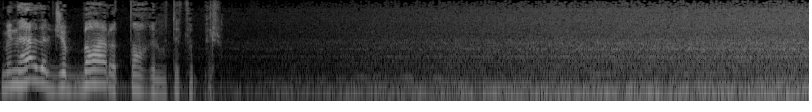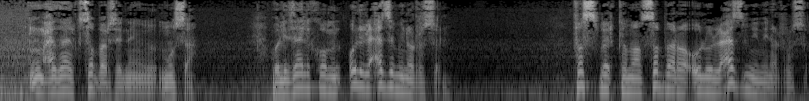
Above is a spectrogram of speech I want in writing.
من هذا الجبار الطاغي المتكبر. ومع ذلك صبر سيدنا موسى. ولذلك هو من أولي العزم من الرسل. فاصبر كما صبر أولو العزم من الرسل.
